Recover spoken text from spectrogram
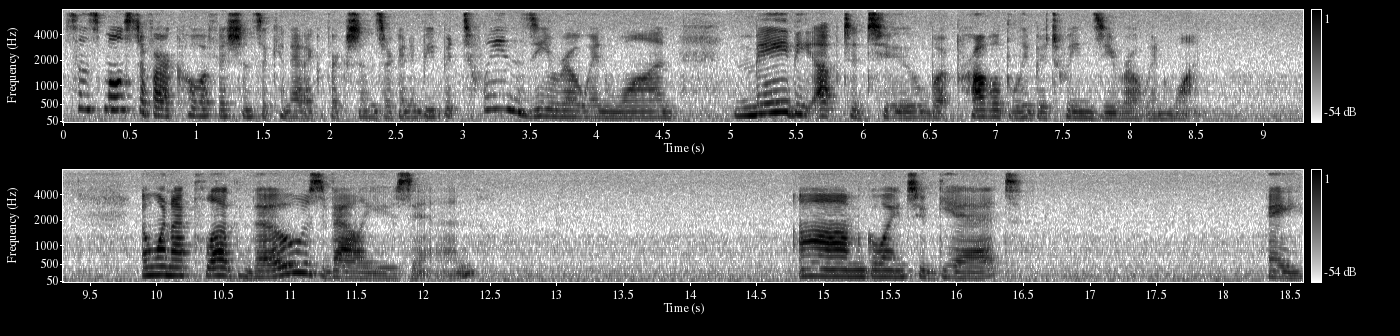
since most of our coefficients of kinetic frictions are going to be between 0 and 1, maybe up to 2, but probably between 0 and 1. And when I plug those values in, I'm going to get a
